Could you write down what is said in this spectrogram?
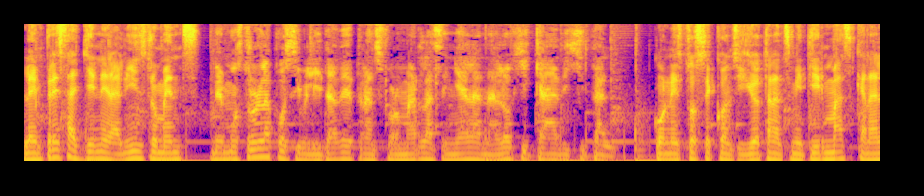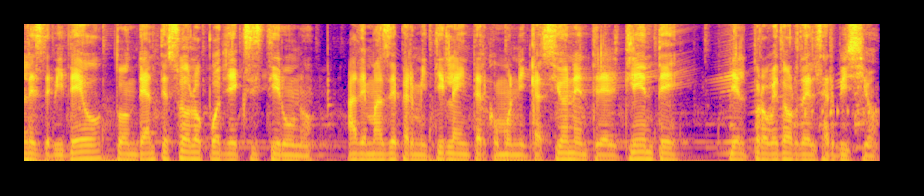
la empresa General Instruments demostró la posibilidad de transformar la señal analógica a digital. Con esto se consiguió transmitir más canales de video donde antes solo podía existir uno, además de permitir la intercomunicación entre el cliente y el proveedor del servicio.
